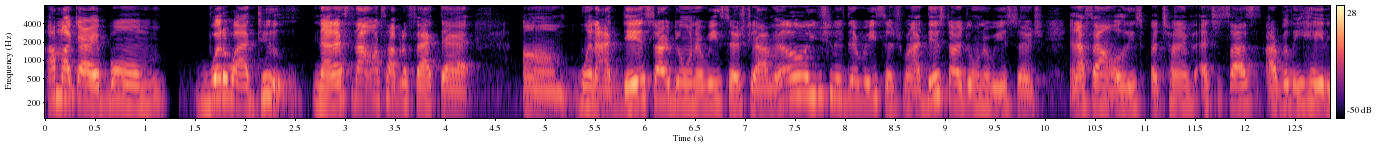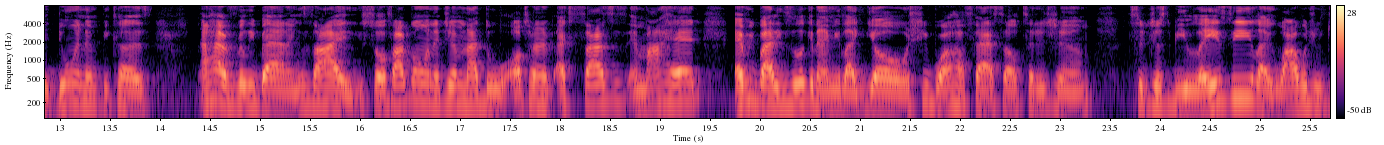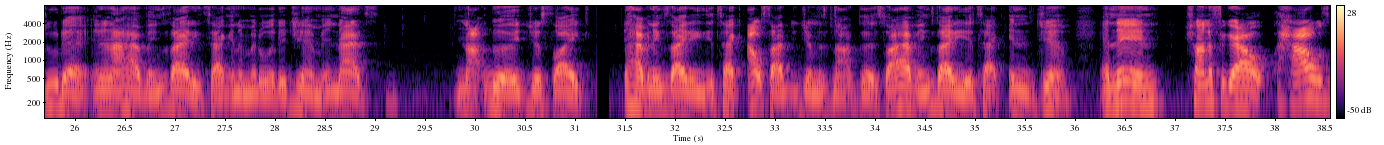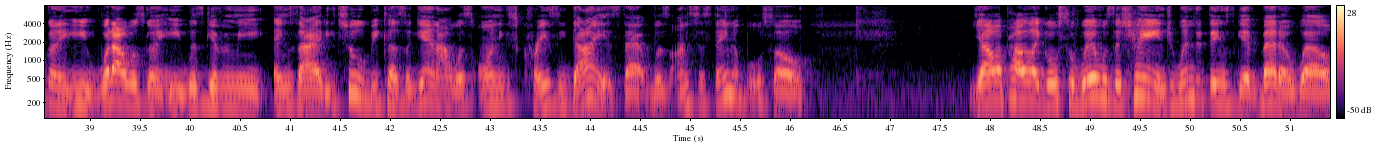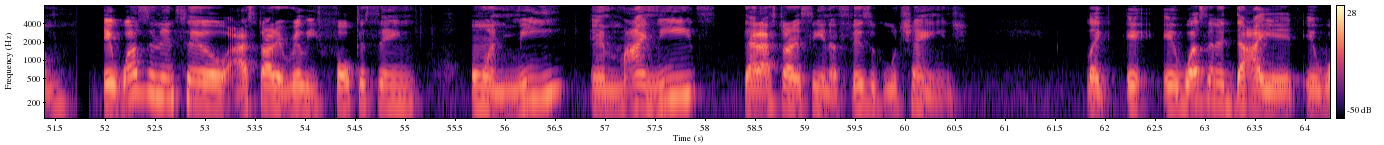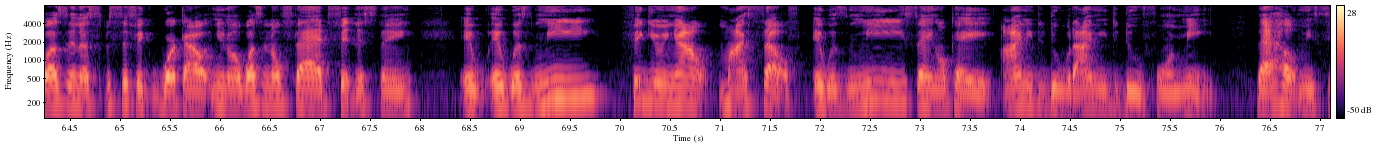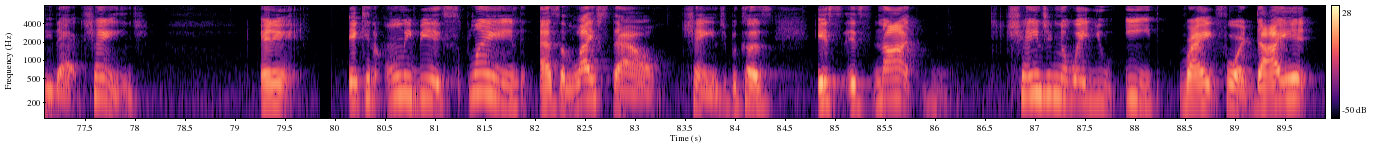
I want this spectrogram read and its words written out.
I'm like, all right, boom, what do I do? Now, that's not on top of the fact that Um, when I did start doing the research, I mean, oh, you should have did research. When I did start doing the research, and I found all these alternative exercises, I really hated doing them because I have really bad anxiety. So if I go in the gym and I do alternative exercises in my head, everybody's looking at me like, yo, she brought her fat self to the gym to just be lazy. Like, why would you do that? And then I have anxiety attack in the middle of the gym, and that's not good. Just like having anxiety attack outside the gym is not good. So I have an anxiety attack in the gym. And then trying to figure out how I was going to eat, what I was going to eat was giving me anxiety too because again, I was on these crazy diets that was unsustainable. So y'all are probably like, "Go, oh, so where was the change? When did things get better?" Well, it wasn't until I started really focusing on me and my needs that I started seeing a physical change like it it wasn't a diet it wasn't a specific workout you know it wasn't no fad fitness thing. It it was me figuring out myself. It was me saying okay i need to do what i need to do for me. That helped me see that change. And it it can only be explained as a lifestyle change because it's it's not changing the way you eat right for a diet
